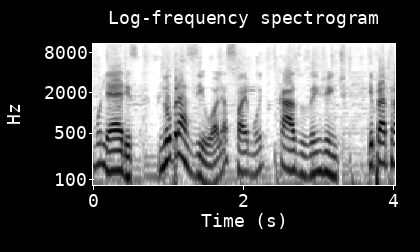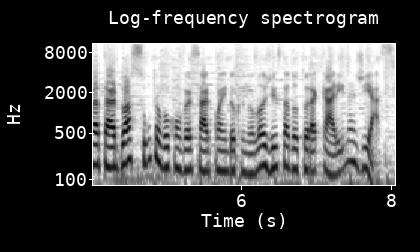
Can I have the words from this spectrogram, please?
mulheres no Brasil. Olha só, é muitos casos, hein, gente? E para tratar do assunto, eu vou conversar com a endocrinologista a doutora Karina Giassi.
